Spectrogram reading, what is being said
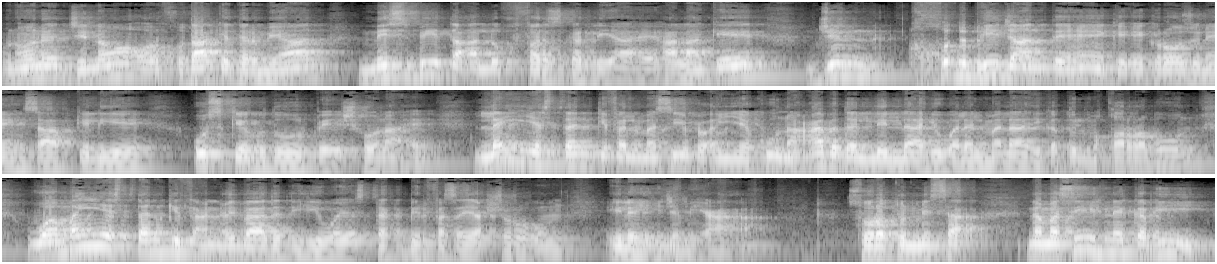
انہوں نے جنوں اور خدا کے درمیان نسبی تعلق فرض کر لیا ہے۔ حالانکہ جن خود بھی جانتے ہیں کہ ایک روز انہیں حساب کے لیے اس کے حضور پیش ہونا ہے۔ لن يستنكف المسيح ان يكون عبدا لله ولا الملائكه المقربون۔ ومن يستنكف عن عبادته ويستكبر فسيحشرهم اليه جميعا سورة النساء۔ نہ مسیح نے کبھی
